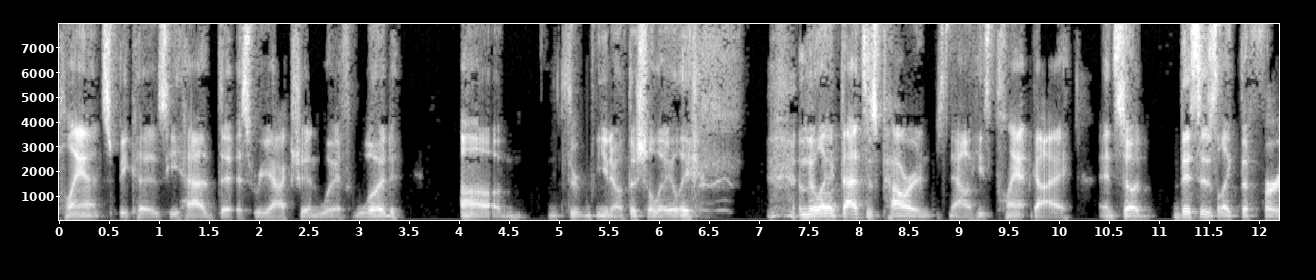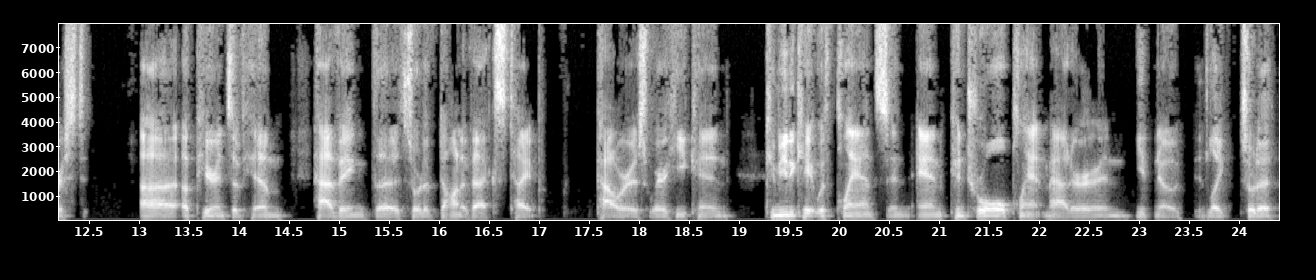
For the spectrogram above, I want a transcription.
plants because he had this reaction with wood um through you know the shillelagh. And they're like that's his power and now. He's plant guy. And so this is like the first uh appearance of him having the sort of dawn of x type powers where he can communicate with plants and and control plant matter and you know like sort of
